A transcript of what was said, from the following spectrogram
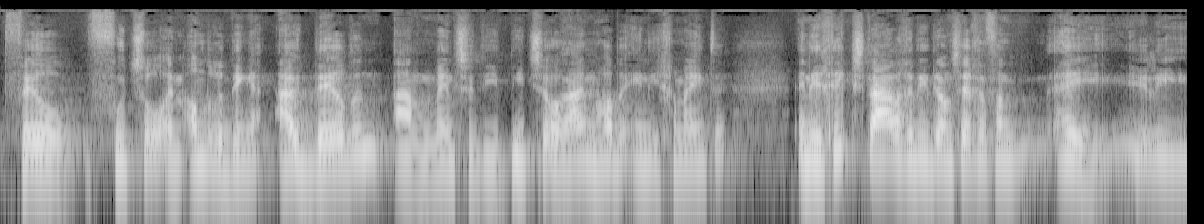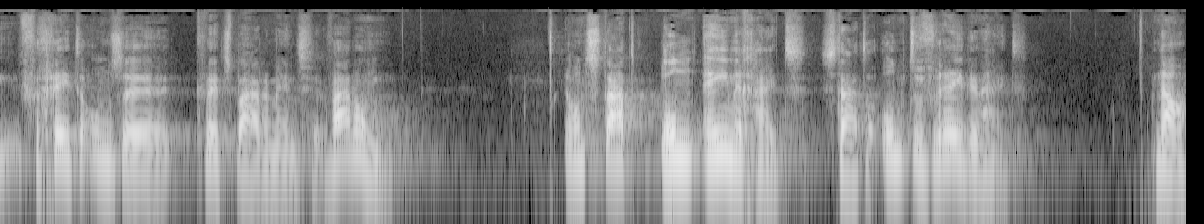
veel voedsel en andere dingen uitdeelden aan mensen die het niet zo ruim hadden in die gemeente. En die Griekstaligen die dan zeggen van, hé, hey, jullie vergeten onze kwetsbare mensen. Waarom? Er ontstaat oneenigheid, staat er ontevredenheid. Nou,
